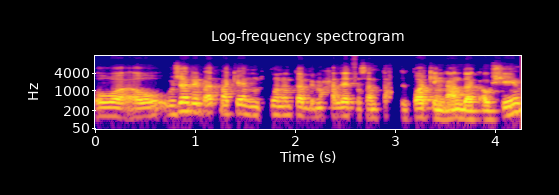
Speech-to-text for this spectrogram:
وجرب قد ما كان تكون أنت بمحلات مثلا تحت ال parking عندك أو شيء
